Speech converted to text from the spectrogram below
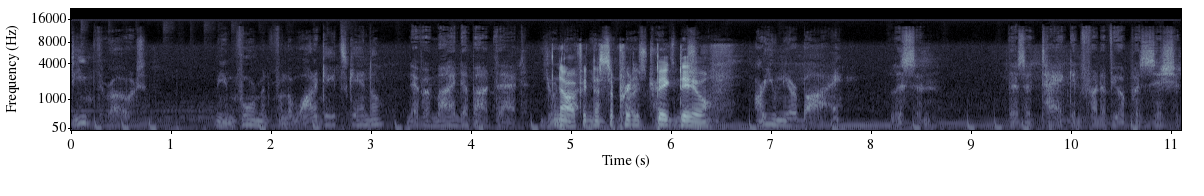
Deep Throat? The informant from the Watergate scandal? Never mind about that. You're No, I think that's a pretty big deal. Are you nearby? Listen, there's a tank in front of your position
